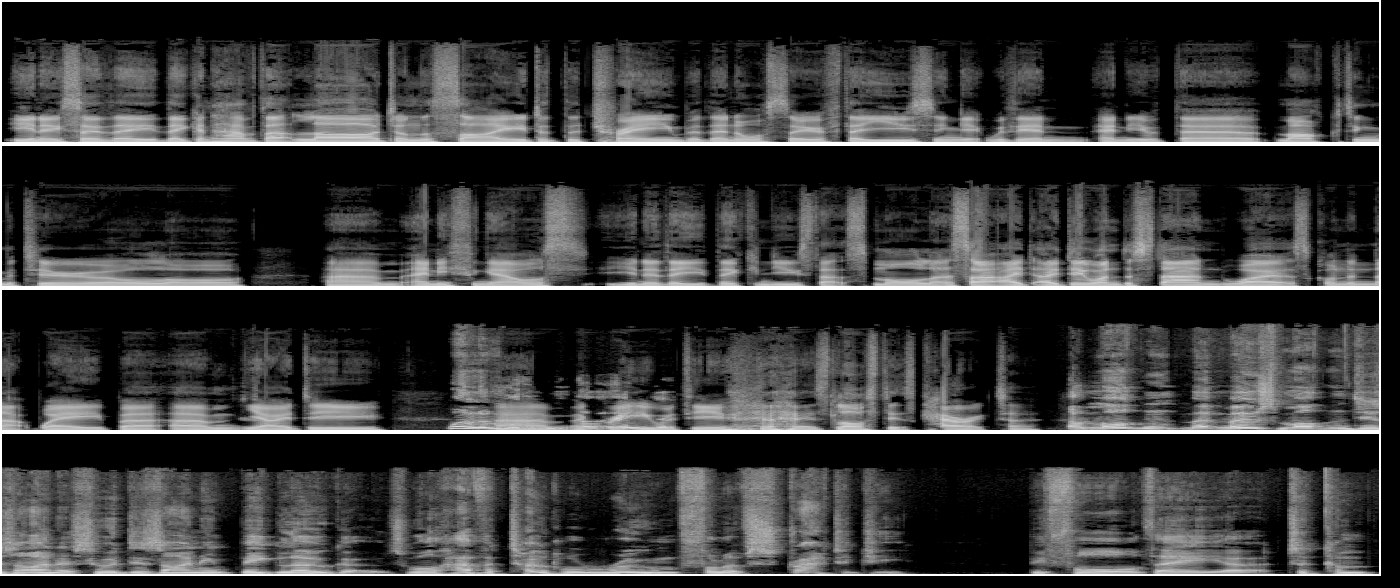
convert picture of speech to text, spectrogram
you know so they they can have that large on the side of the train but then also if they're using it within any of their marketing material or um, anything else, you know, they they can use that smaller. So I I do understand why it's gone in that way, but um, yeah, I do. Well, modern, um, agree uh, with you. it's lost its character. A modern, most modern designers who are designing big logos will have a total room full of strategy before they uh, to com-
